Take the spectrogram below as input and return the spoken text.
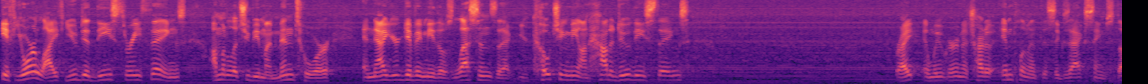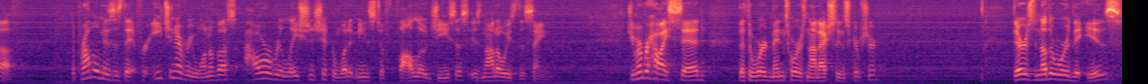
If your life, you did these three things, I'm going to let you be my mentor. And now you're giving me those lessons that you're coaching me on how to do these things. Right? And we are going to try to implement this exact same stuff. The problem is, is that for each and every one of us, our relationship and what it means to follow Jesus is not always the same. Do you remember how I said that the word mentor is not actually in Scripture? There's another word that is.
